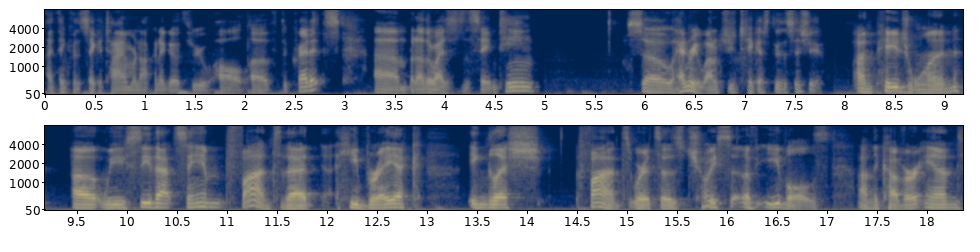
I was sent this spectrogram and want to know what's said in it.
I think for the sake of time, we're not going to go through all of the credits. Um, but otherwise, it's the same team. So, Henry, why don't you take us through this issue? On page one, uh, we see that same font, that Hebraic English font where it says Choice of Evils on the cover, and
